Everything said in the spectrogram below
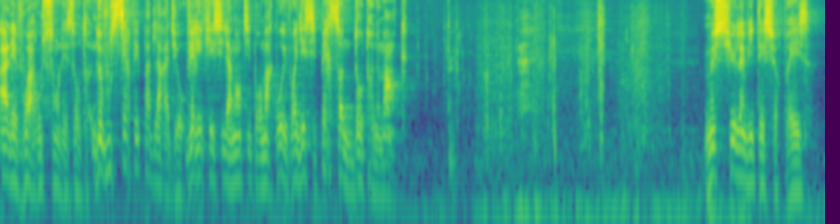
Allez voir où sont les autres. Ne vous servez pas de la radio. Vérifiez s'il a menti pour Marco et voyez si personne d'autre ne manque. Monsieur l'invité surprise.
